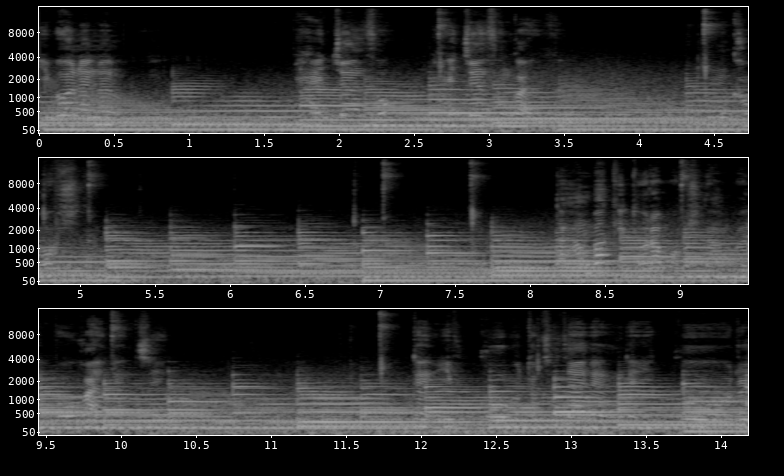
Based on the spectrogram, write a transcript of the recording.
이번에는 발전소? 발전소인가 이거? 한번 가봅시다. 일단 한 바퀴 돌아봅시다. 한번 뭐가 있는지. 일단 입구부터 찾아야 되는데 입구를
